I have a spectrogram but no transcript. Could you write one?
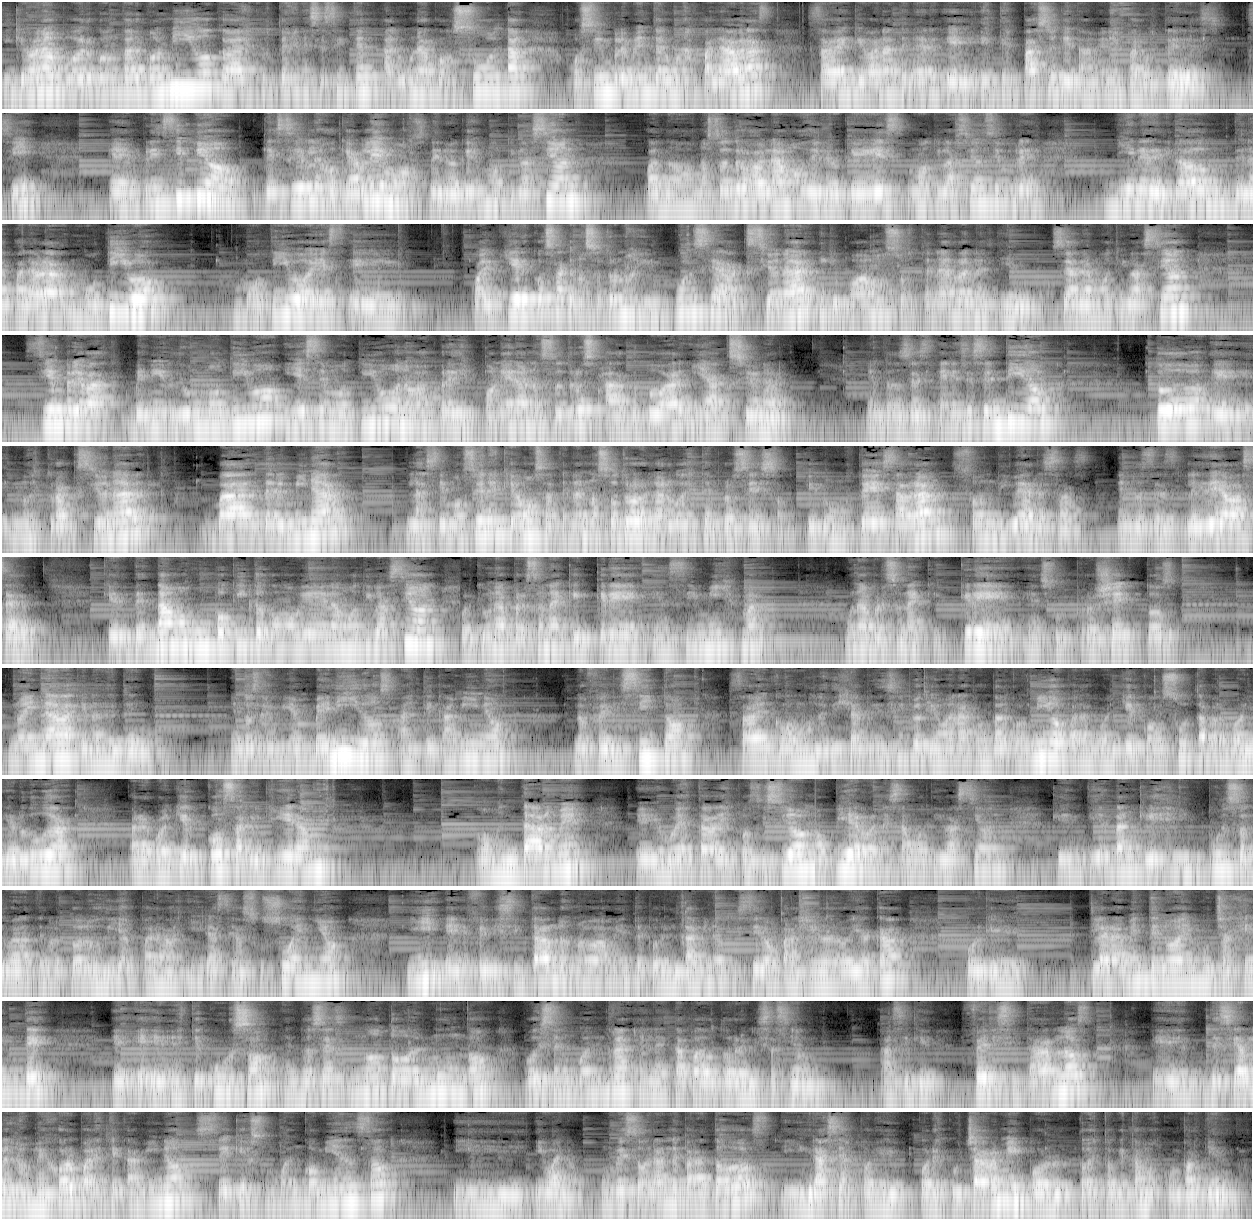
y que van a poder contar conmigo cada vez que ustedes necesiten alguna consulta o simplemente algunas palabras, saben que van a tener eh, este espacio que también es para ustedes, ¿sí? En principio, decirles o que hablemos de lo que es motivación. Cuando nosotros hablamos de lo que es motivación, siempre viene derivado de la palabra motivo. Motivo es eh, cualquier cosa que nosotros nos impulse a accionar y que podamos sostenerlo en el tiempo. O sea, la motivación siempre va a venir de un motivo y ese motivo nos va a predisponer a nosotros a actuar y a accionar. Entonces, en ese sentido, todo eh, nuestro accionar va a determinar las emociones que vamos a tener nosotros a lo largo de este proceso, que como ustedes sabrán son diversas. Entonces, la idea va a ser que entendamos un poquito cómo viene la motivación, porque una persona que cree en sí misma, una persona que cree en sus proyectos, no hay nada que la detenga. Entonces, bienvenidos a este camino, los felicito. Saben, como les dije al principio, que van a contar conmigo para cualquier consulta, para cualquier duda, para cualquier cosa que quieran comentarme. Eh, voy a estar a disposición, no pierdan esa motivación, que entiendan que es el impulso que van a tener todos los días para ir hacia su sueño y eh, felicitarlos nuevamente por el camino que hicieron para llegar hoy acá, porque claramente no hay mucha gente eh, en este curso, entonces no todo el mundo hoy se encuentra en la etapa de autorrealización. Así que felicitarlos, desearles lo mejor para este camino, sé que es un buen comienzo y, bueno, un beso grande para todos y gracias por, por escucharme y por todo esto que estamos compartiendo.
